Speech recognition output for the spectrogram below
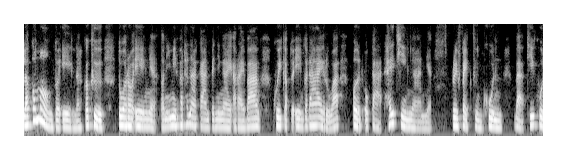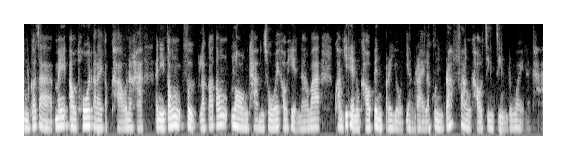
แล้วก็มองตัวเองนะ ก็คือตัวเราเองเนี่ย ตอนนี้มีพัฒนาการเป็นยังไงอะไรบ้าง คุยกับตัวเองก็ได้ หรือว่าเปิดโอกาสให้ทีมงานเนี่ย รีเฟกถึงคุณ แบบที่คุณก็จะไม่เอาโทษอะไรกับเขานะคะ อันนี้ต้องฝึกแล้วก็ต้องลองทำโชว์ให้เขาเห็นนะว่า ความคิดเห็นของเขาเป็นประโยชน์อย่างไร และคุณรับฟังเขาจริง ๆ ด้วยนะคะ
